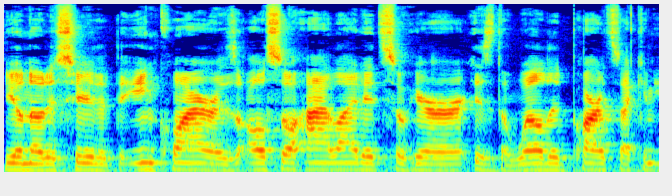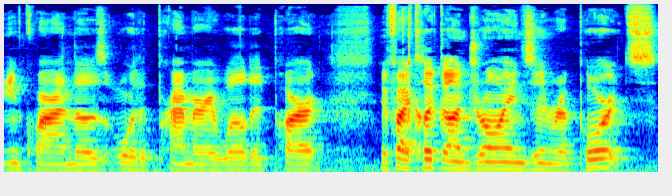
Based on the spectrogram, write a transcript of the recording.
You'll notice here that the inquire is also highlighted. So here is the welded parts. I can inquire on those or the primary welded part. If I click on drawings and reports,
